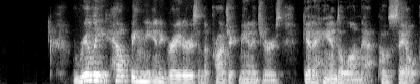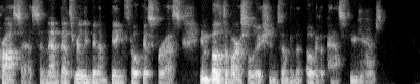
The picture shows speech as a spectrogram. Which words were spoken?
really helping the integrators and the project managers get a handle on that post-sale process. And that, that's really been a big focus for us in both of our solutions over the, over the past few years.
